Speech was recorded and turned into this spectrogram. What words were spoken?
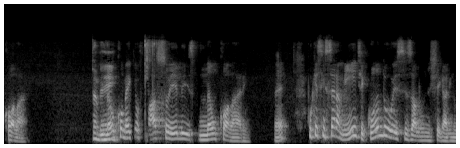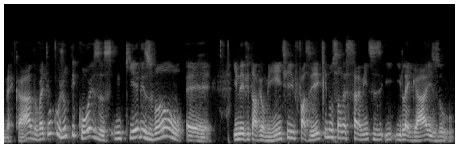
colar. Também. Não como é que eu faço eles não colarem, né? Porque, sinceramente, quando esses alunos chegarem no mercado, vai ter um conjunto de coisas em que eles vão, é, inevitavelmente, fazer que não são necessariamente ilegais ou,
